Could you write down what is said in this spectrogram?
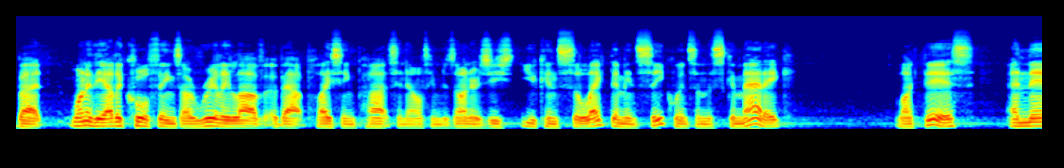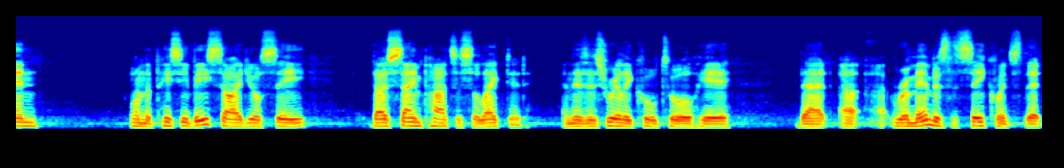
But one of the other cool things I really love about placing parts in Altium Designer is you, you can select them in sequence on the schematic like this, and then on the PCB side, you'll see those same parts are selected. And there's this really cool tool here that uh, uh, remembers the sequence that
